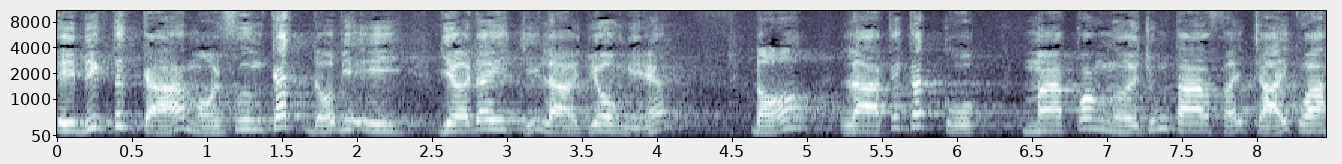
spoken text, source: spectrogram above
y biết tất cả mọi phương cách đối với y giờ đây chỉ là vô nghĩa đó là cái kết cuộc mà con người chúng ta phải trải qua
